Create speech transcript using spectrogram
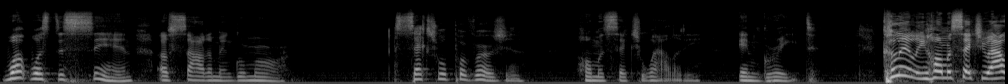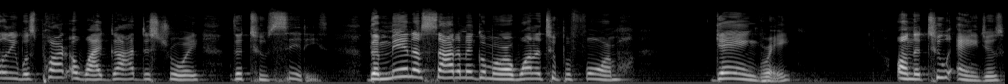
what was the sin of Sodom and Gomorrah? Sexual perversion, homosexuality, and great. Clearly, homosexuality was part of why God destroyed the two cities. The men of Sodom and Gomorrah wanted to perform gang rape on the two angels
